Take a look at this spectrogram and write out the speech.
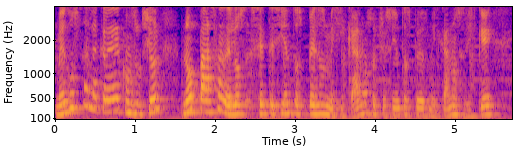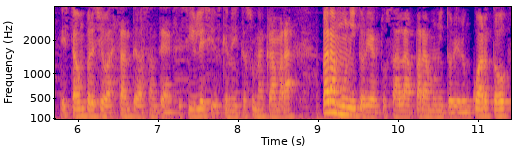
me gusta la calidad de construcción, no pasa de los 700 pesos mexicanos, 800 pesos mexicanos, así que está a un precio bastante, bastante accesible si es que necesitas una cámara para monitorear tu sala, para monitorear un cuarto,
